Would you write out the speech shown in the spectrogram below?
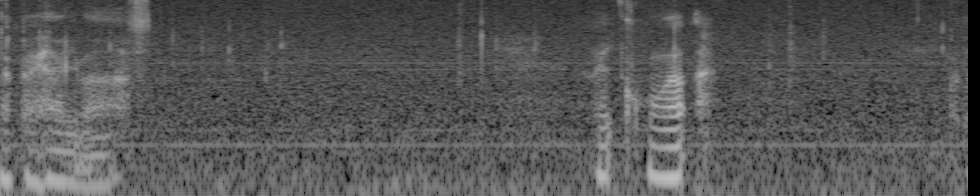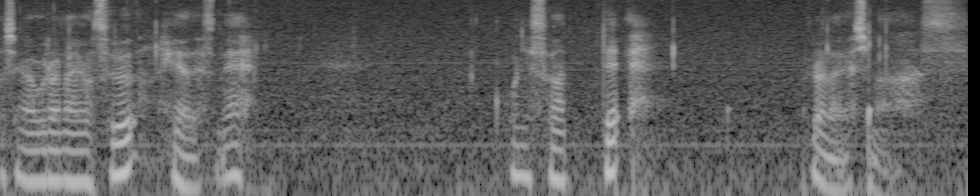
中へ入ります。はいここが私が占いをする部屋ですね。ここに座って占いをします。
